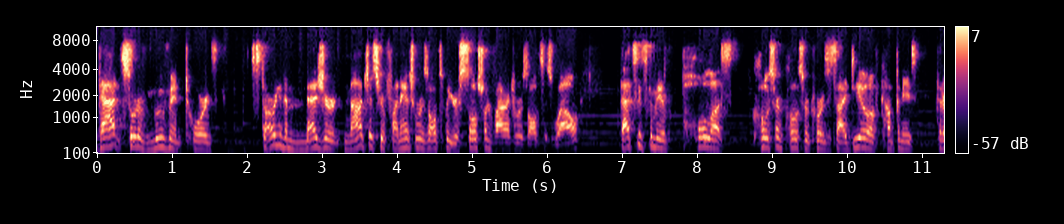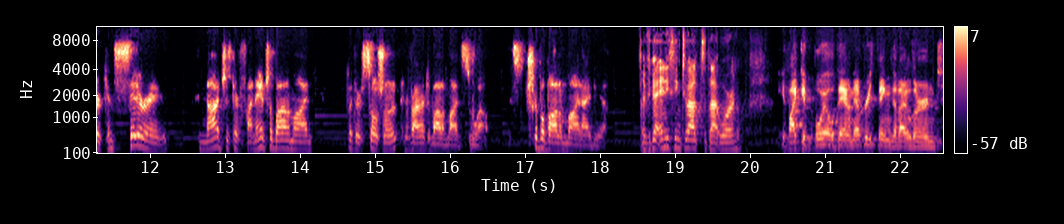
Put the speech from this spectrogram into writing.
that sort of movement towards starting to measure not just your financial results, but your social environmental results as well, that's just going to pull us closer and closer towards this idea of companies that are considering not just their financial bottom line, but their social environmental bottom lines as well. This triple bottom line idea. Have you got anything to add to that, Warren? If I could boil down everything that I learned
